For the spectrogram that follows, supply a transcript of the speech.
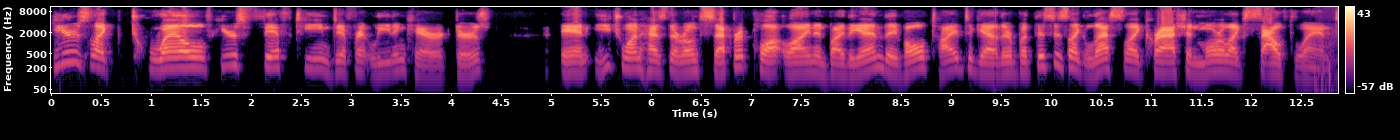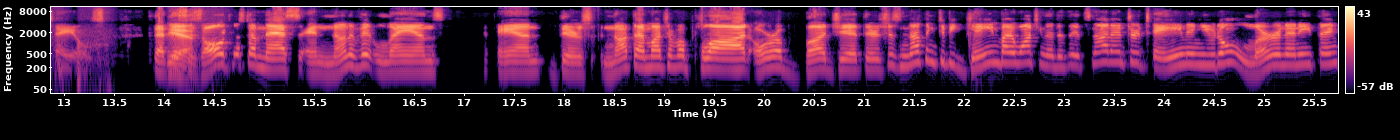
here's like 12, here's 15 different leading characters and each one has their own separate plot line and by the end they've all tied together but this is like less like crash and more like southland tales that this Yeah. is all just a mess and none of it lands and there's not that much of a plot or a budget. There's just nothing to be gained by watching that it's not entertaining. You don't learn anything.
